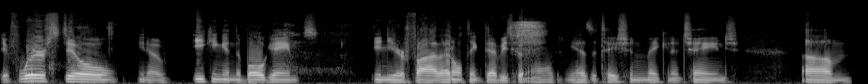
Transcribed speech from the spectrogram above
if we're still you know eking in the bowl games in year five, I don't think Debbie's going to have any hesitation making a change. Um,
